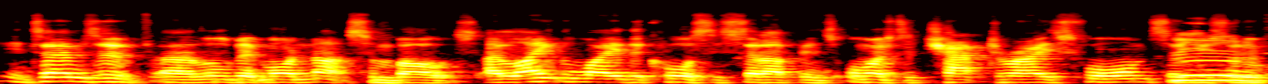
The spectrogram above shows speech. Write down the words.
in terms of a little bit more nuts and bolts, I like the way the course is set up in almost a chapterized form. So mm. you sort of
